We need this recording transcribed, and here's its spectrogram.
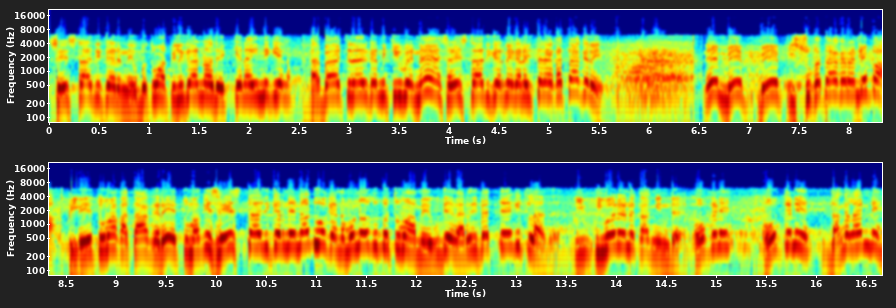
ශ්‍රේෂ්ඨාධිකරණය. ඔබතුමා පිළිගන්නවද එක්කෙනා ඉන්නේ කියලා? අභාචනාධිකරණය කිව්වේ නෑ. ශ්‍රේෂ්ඨාධිකරණය ගැන විතරයි කතා කරේ. නේ මේ මේ පිස්සු කතා කරන්න එපා. මේතුමා කතා කරේ. එතුමාගේ ශ්‍රේෂ්ඨාධිකරණය නඩුව ගැන. මොනවද ඔබතුමා මේ? උදේ වැරදි පැත්තේ නැගිටලාද ඉ- ඉවර වෙනකන් ඉන්න. ඕකනේ ඕකනේ දඟලන්නේ.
